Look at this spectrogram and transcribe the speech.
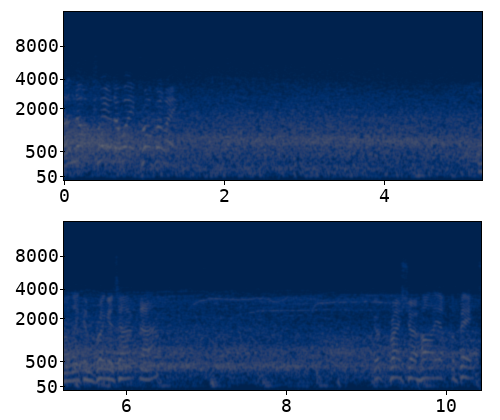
And not cleared away properly. Well, they can bring it out now. Good pressure high up the pitch.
